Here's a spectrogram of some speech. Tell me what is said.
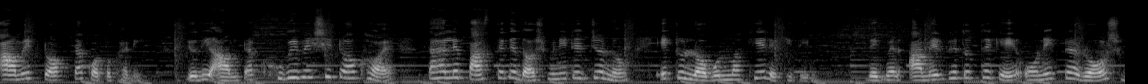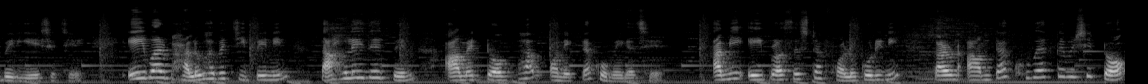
আমের টকটা কতখানি। যদি আমটা খুবই বেশি টক হয়, তাহলে পাঁচ থেকে দশ মিনিটের জন্য একটু লবণ মাখিয়ে রেখে দিন। দেখবেন আমের ভেতর থেকে অনেকটা রস বেরিয়ে এসেছে। এইবার ভালোভাবে চিপে নিন, তাহলেই দেখবেন আমের টক ভাব অনেকটা কমে গেছে। আমি এই প্রসেসটা ফলো করিনি, কারণ আমটা খুব একটা বেশি টক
